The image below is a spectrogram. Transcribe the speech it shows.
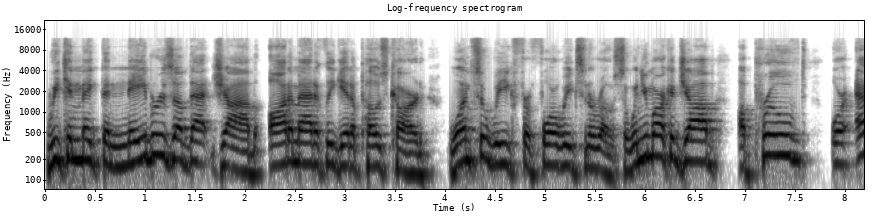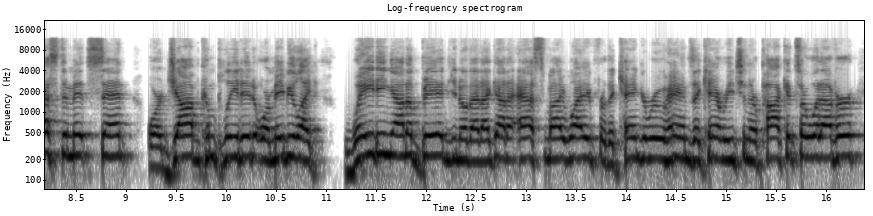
we can make the neighbors of that job automatically get a postcard once a week for four weeks in a row. So when you mark a job approved or estimate sent or job completed, or maybe like waiting on a bid, you know, that I got to ask my wife for the kangaroo hands that can't reach in their pockets or whatever,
